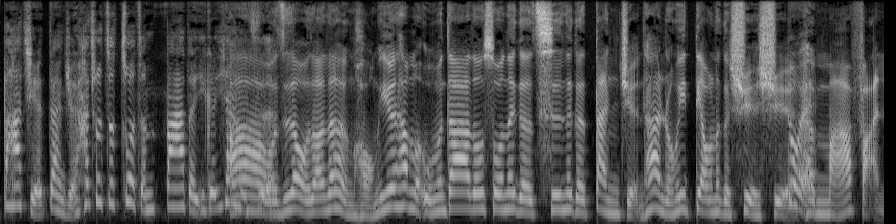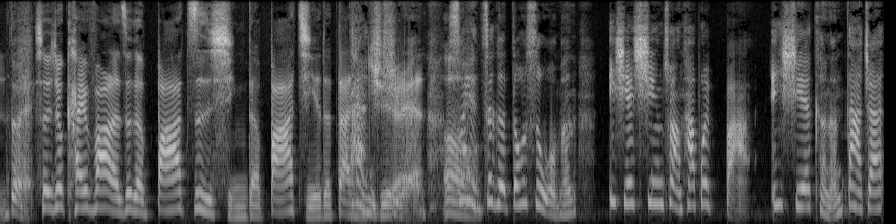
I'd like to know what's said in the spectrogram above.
八节蛋卷，它就是做成八的一个样子。啊，我知道，我知道，那很红，因为他们我们大家都说那个吃那个蛋卷，它很容易掉那个屑屑，对，很麻烦，对，所以就开发了这个八字形的八节的蛋卷，蛋卷。嗯、所以这个都是我们。一些新创，他会把一些可能大家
